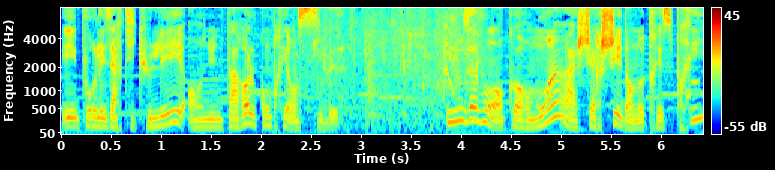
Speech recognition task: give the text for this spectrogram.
et pour les articuler en une parole compréhensible. Nous avons encore moins à chercher dans notre esprit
